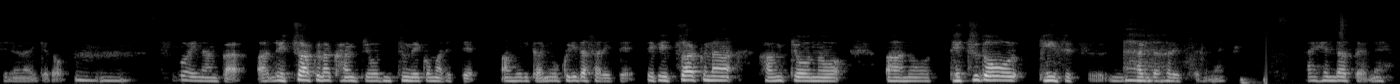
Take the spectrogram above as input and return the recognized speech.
しれないけど、ーうんうん。すごいなんかあ劣悪な環境に詰め込まれて、アメリカに送り出されて、で劣悪な環境のあの鉄道建設に駆り出されてたよね。大変だったよね、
